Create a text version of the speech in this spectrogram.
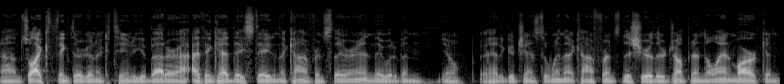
Um, so I think they're going to continue to get better. I think had they stayed in the conference they were in, they would have been, you know, had a good chance to win that conference. This year they're jumping in the landmark and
